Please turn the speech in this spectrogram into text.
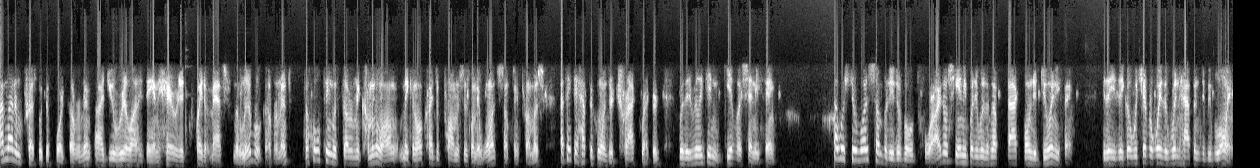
I'm not impressed with the Ford government. I do realize they inherited quite a mess from the Liberal government. The whole thing with government coming along, making all kinds of promises when they want something from us, I think they have to go on their track record where they really didn't give us anything. I wish there was somebody to vote for. I don't see anybody with enough backbone to do anything. They they go whichever way the wind happens to be blowing.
